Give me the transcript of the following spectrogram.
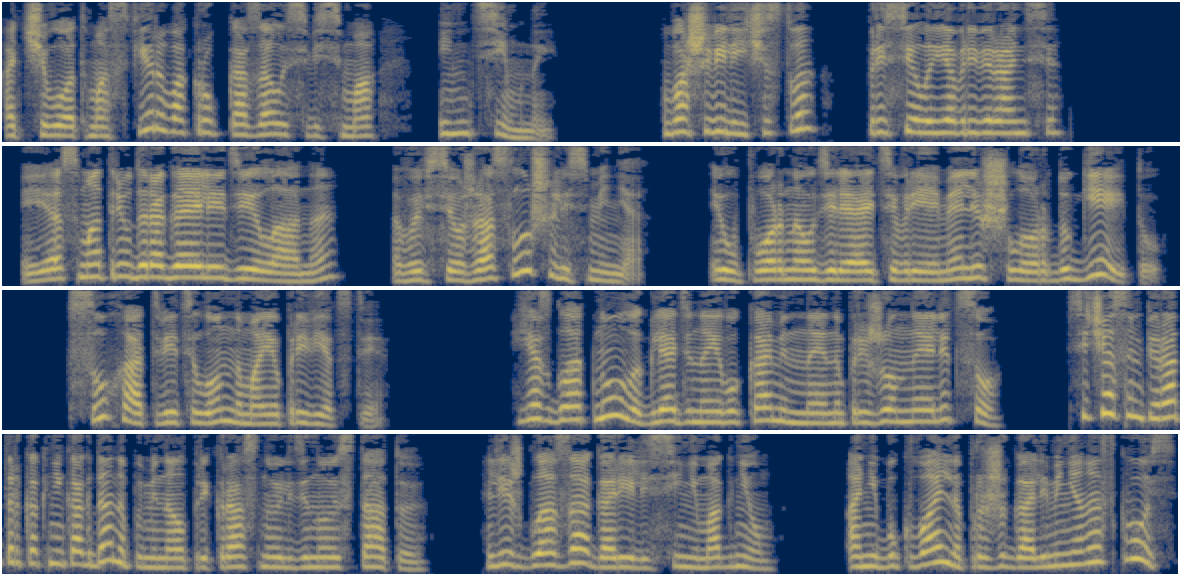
отчего атмосфера вокруг казалась весьма интимной. «Ваше Величество!» — присела я в реверансе. «Я смотрю, дорогая леди Илана, вы все же ослушались меня и упорно уделяете время лишь лорду Гейту. Сухо ответил он на мое приветствие. Я сглотнула, глядя на его каменное напряженное лицо. Сейчас император как никогда напоминал прекрасную ледяную статую. Лишь глаза горели синим огнем. Они буквально прожигали меня насквозь.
